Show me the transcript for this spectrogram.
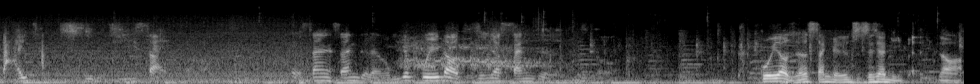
打一场吃鸡赛，有三十三个人，我们就归到只剩下三个人的时候，归到只剩三个人，就只剩下你们了，你知道吗？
